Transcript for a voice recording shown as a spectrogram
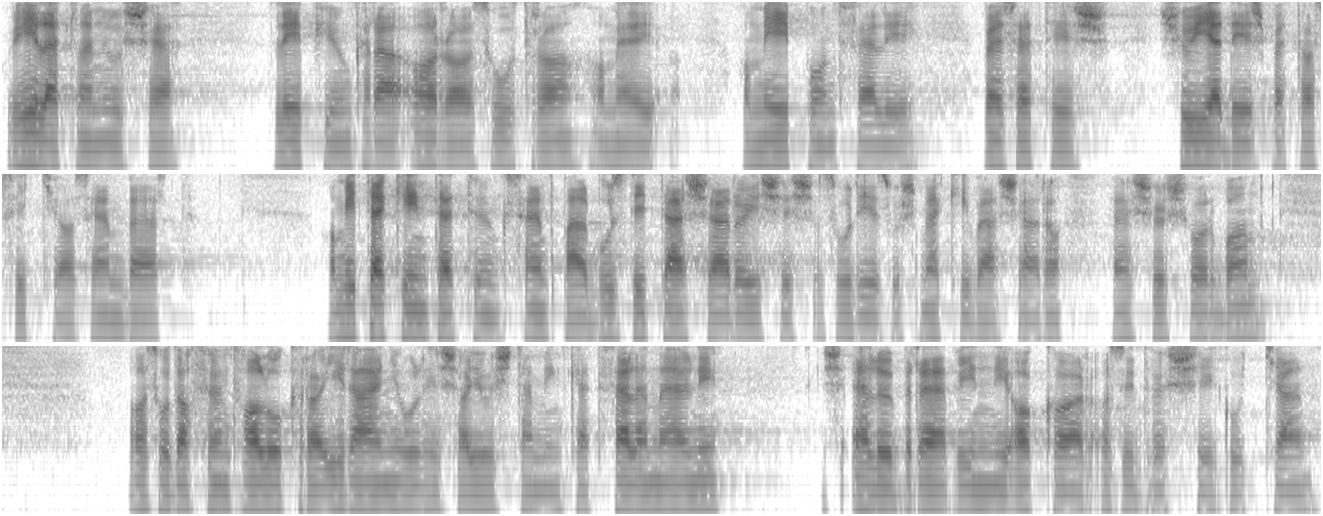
véletlenül se lépjünk rá arra az útra, amely a mélypont felé vezet és süllyedésbe taszítja az embert, A mi tekintetünk Szent Pál buzdítására is, és az Úr Jézus meghívására elsősorban, az odafönt valókra irányul, és a Jóisten minket felemelni, és előbbre vinni akar az üdvösség útján.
